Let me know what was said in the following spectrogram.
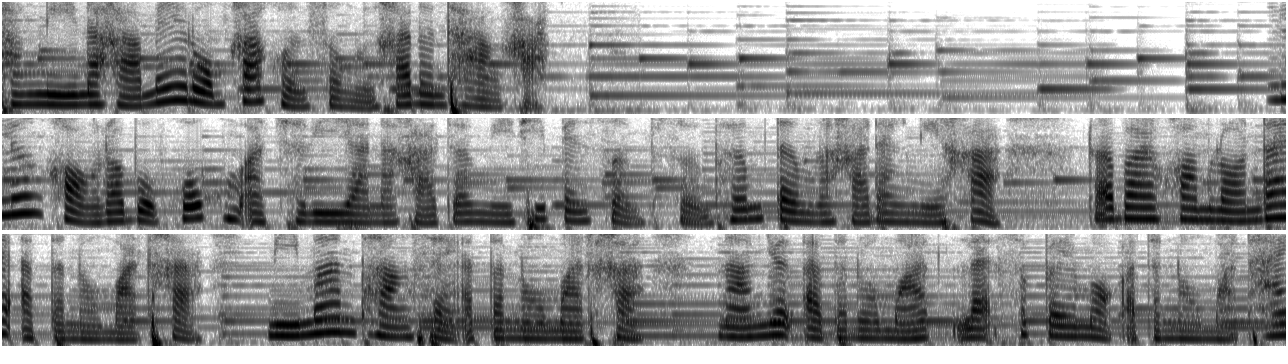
ทั้งนี้นะคะ ไม่รวมค่าขนส่งหรือค่าเดินทางค่ะในเรื่องของระบบควบคุมอัจฉริยะนะคะ จะมีที่เป็นส่วนส่วนเพิ่มเติมนะคะ ดังนี้ค่ะ ระบายความร้อนได้อัตโนมัติค่ะ มีม่านพลังแสงอัตโนมัติค่ะ น้ำหยดอัตโนมัติ และสเปรย์หมอกอัตโนมัติให้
